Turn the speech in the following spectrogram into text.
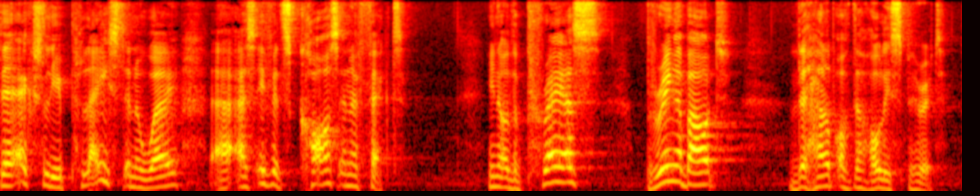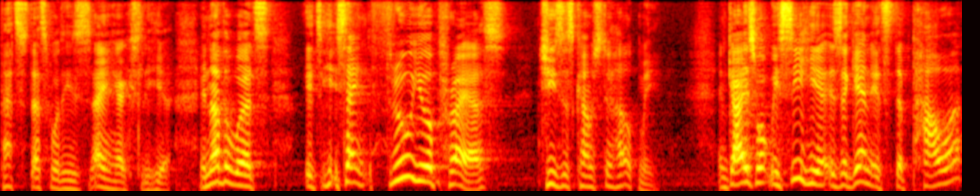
they're actually placed in a way uh, as if it's cause and effect. You know, the prayers bring about the help of the Holy Spirit. That's, that's what he's saying actually here. In other words, he's saying, through your prayers, Jesus comes to help me. And guys, what we see here is again, it's the power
